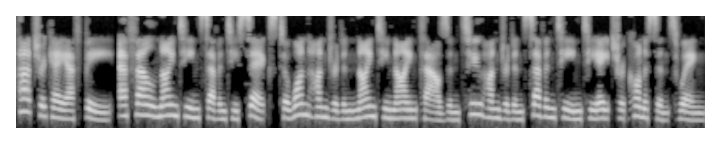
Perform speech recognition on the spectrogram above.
Patrick AFB, FL 1976 to 199,217 th Reconnaissance Wing,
